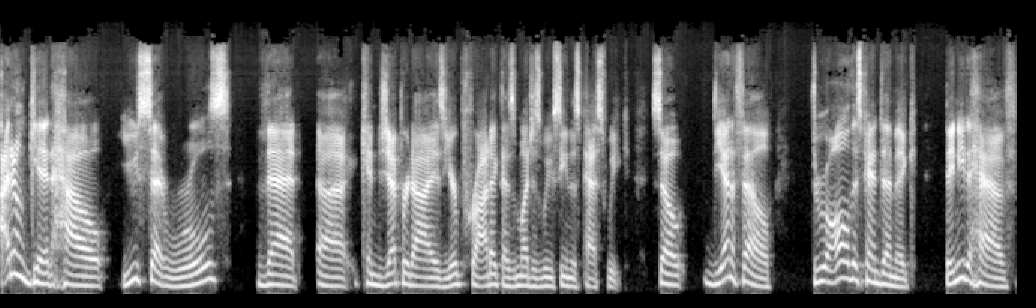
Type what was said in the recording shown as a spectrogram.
I don't get how you set rules that uh, can jeopardize your product as much as we've seen this past week. So the NFL, through all this pandemic, they need to have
